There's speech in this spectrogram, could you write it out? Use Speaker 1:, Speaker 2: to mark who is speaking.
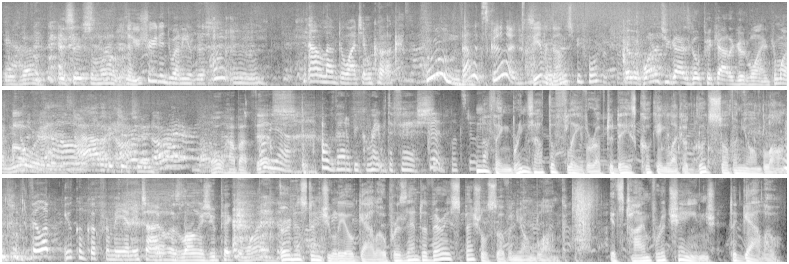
Speaker 1: Hey, save some room.
Speaker 2: Now, you sure you didn't do any of this?
Speaker 3: I love to watch him cook.
Speaker 4: Mmm, that looks good.
Speaker 2: Has he ever done this before?
Speaker 1: Hey, look, why don't you guys go pick out a good wine? Come on, you know oh, where it is. Out of the kitchen. All right.
Speaker 2: Oh, how about oh, this?
Speaker 3: Oh, yeah. Oh, that'll be great with the fish.
Speaker 4: Good, let's do it.
Speaker 5: Nothing brings out the flavor of today's cooking like a good Sauvignon Blanc.
Speaker 6: Philip, you can cook for me anytime.
Speaker 1: Well, as long as you pick the wine.
Speaker 5: Ernest and Julio Gallo present a very special Sauvignon Blanc. It's time for a change to Gallo.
